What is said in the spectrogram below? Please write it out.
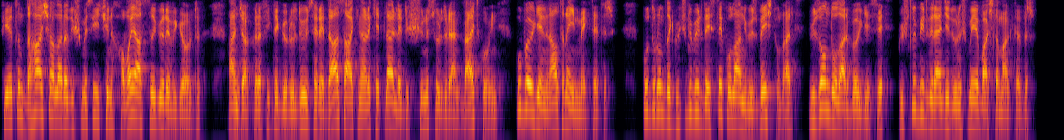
fiyatın daha aşağılara düşmesi için hava yastığı görevi gördü. Ancak grafikte görüldüğü üzere daha sakin hareketlerle düşüşünü sürdüren Litecoin bu bölgenin altına inmektedir. Bu durumda güçlü bir destek olan 105 dolar, 110 dolar bölgesi güçlü bir dirence dönüşmeye başlamaktadır.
